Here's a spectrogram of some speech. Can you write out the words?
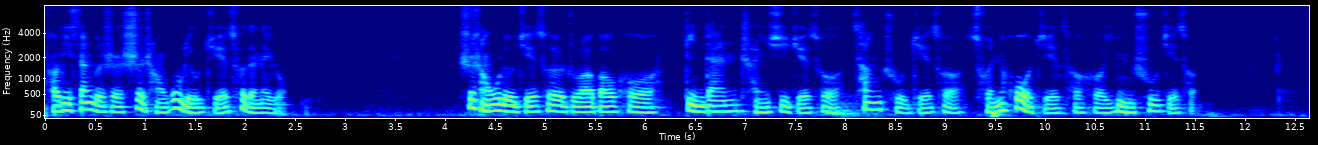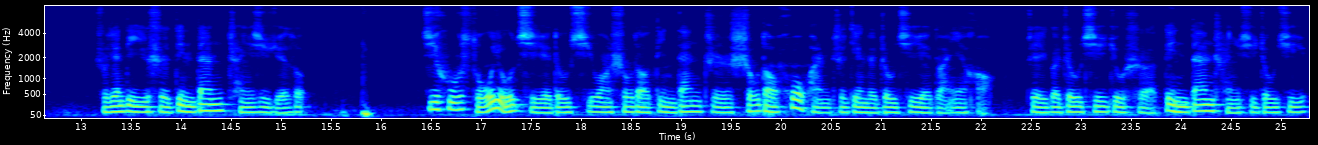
好，第三个是市场物流决策的内容。市场物流决策主要包括订单程序决策、仓储决策、存货决策和运输决策。首先，第一是订单程序决策。几乎所有企业都希望收到订单至收到货款之间的周期越短越好。这个周期就是订单程序周期，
